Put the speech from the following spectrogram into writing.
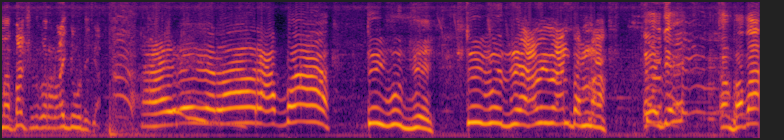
আমার বাসন করা লাগি উঠি আরে আব্বা তুই বুঝবে তুই বুঝবে আমি মানতাম না। এই যে বাবা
